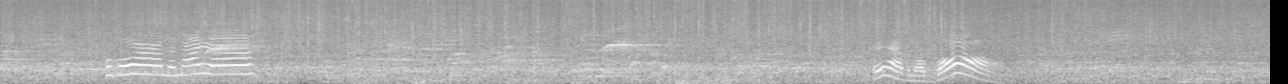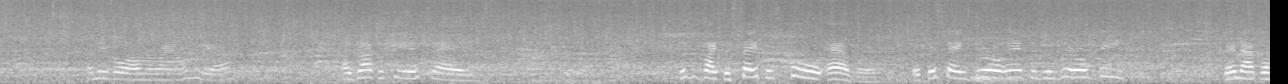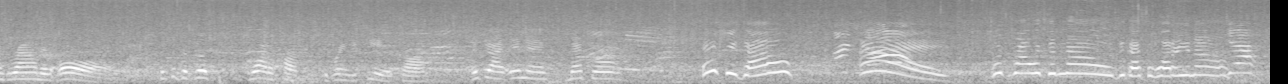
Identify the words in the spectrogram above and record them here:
Come on, Lanaya. They having a ball. Let me go on around here. As y'all can see it say, this is like the safest pool ever. If it say zero inches and zero feet, they're not going to drown at all. This is a good water park to bring your kids on. If you're in the metro, there she go. Hey, what's wrong with your nose? You got some water in your nose? Yeah.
